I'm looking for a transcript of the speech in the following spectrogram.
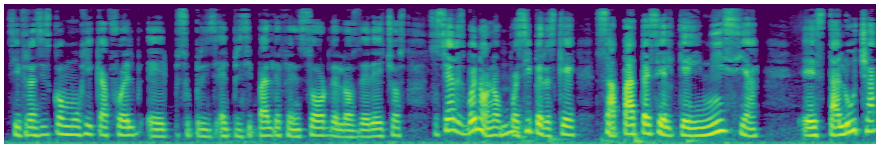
si Francisco Mújica fue el, el, el, principal defensor de los derechos sociales. Bueno, no, pues sí, pero es que Zapata es el que inicia esta lucha.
